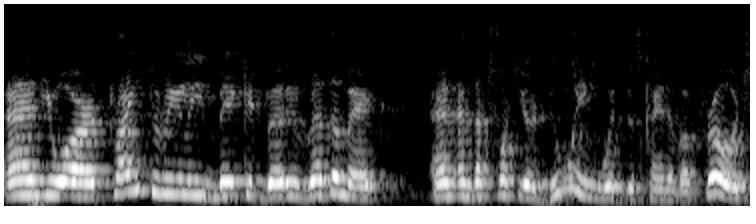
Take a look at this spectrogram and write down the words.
And you are trying to really make it very rhythmic, and, and that's what you're doing with this kind of approach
